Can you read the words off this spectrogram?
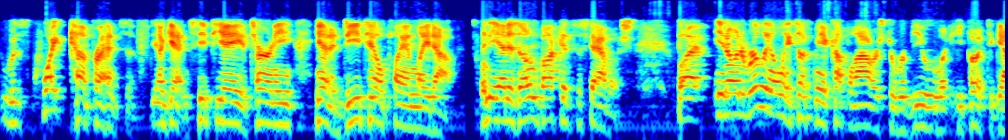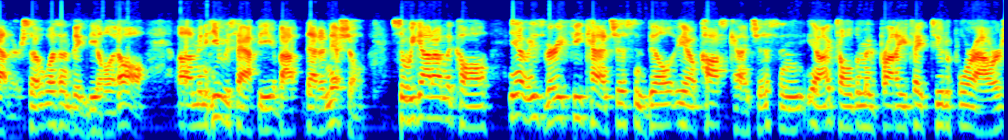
was quite comprehensive. Again, CPA, attorney, he had a detailed plan laid out, and he had his own buckets established. But, you know, and it really only took me a couple hours to review what he put together. So it wasn't a big deal at all. Um, and he was happy about that initial. So we got on the call. You know, he was very fee conscious and bill, you know, cost conscious. And, you know, I told him it'd probably take two to four hours.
